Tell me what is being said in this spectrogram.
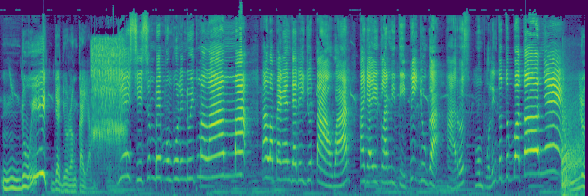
mm, duit jadi orang kaya. Ye si sembep ngumpulin duit mah lama. Kalau pengen jadi jutawan kayak iklan di TV juga harus ngumpulin tutup botolnya. Lu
